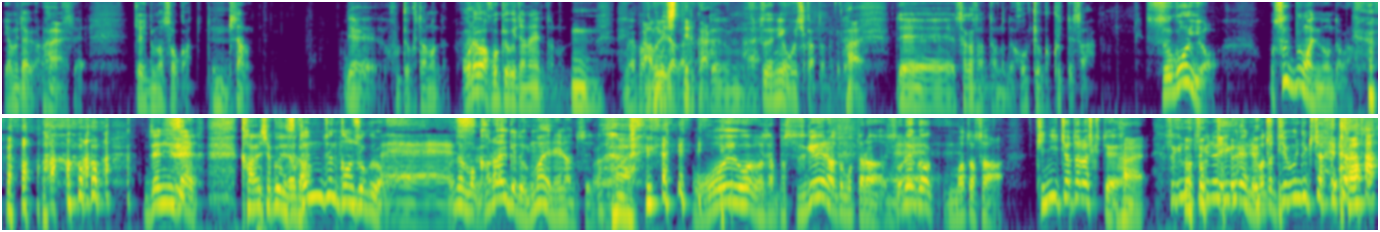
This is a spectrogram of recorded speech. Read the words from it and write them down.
やめたいから。はい。っつって、じゃあ行きましょうかって言って来たの、で北極頼んだ。俺は北極じゃないんだの、うん。やっぱ無理だから普通に美味しかったんだけど、はい。で坂さん頼んで北極食ってさすごいよ。スープまで飲んだわ。全然。完食ですか？全然完食よ、えーでも辛いけどうまいねなんつってておいおいやっぱすげえなと思ったらそれがまたさ気に入っちゃったらしくて、はい。次の次の日ぐらいでまた自分で来ちゃった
